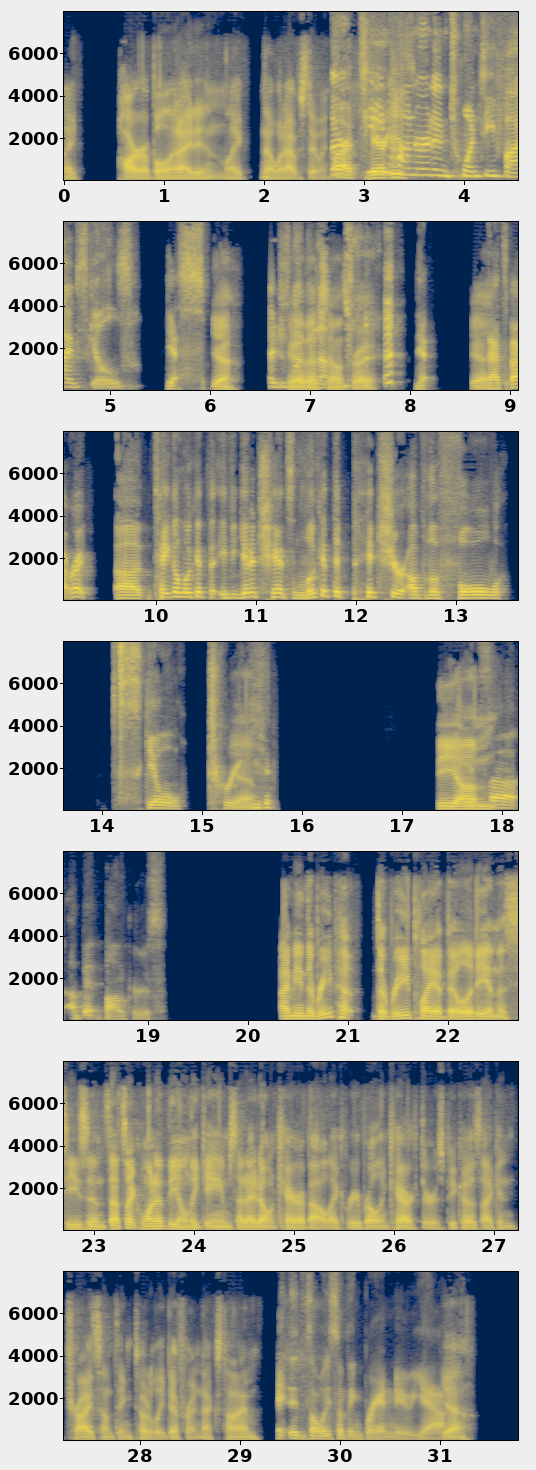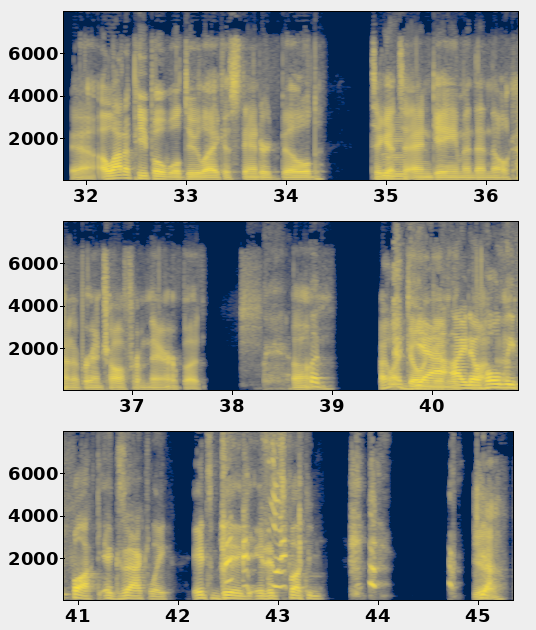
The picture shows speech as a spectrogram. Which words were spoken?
like horrible, and I didn't like know what I was doing. All right, there is- Thirteen hundred and twenty-five skills. Yes, Yeah, I just yeah, that it up. sounds right. Yeah. yeah. that's about right. Uh, take a look at the, if you get a chance, look at the picture of the full skill tree. Yeah. the um. it's uh, a bit bonkers. I mean the replay the replayability and the seasons. That's like one of the only games that I don't care about, like re-rolling characters, because I can try something totally different next time. It's always something brand new. Yeah. Yeah, yeah. A lot of people will do like a standard build to get Mhm. to end game, and then they'll kind of branch off from there. But, um, But- I like going. yeah, in I know. not- Holy fuck! Exactly. It's big. and it's fucking. yeah.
